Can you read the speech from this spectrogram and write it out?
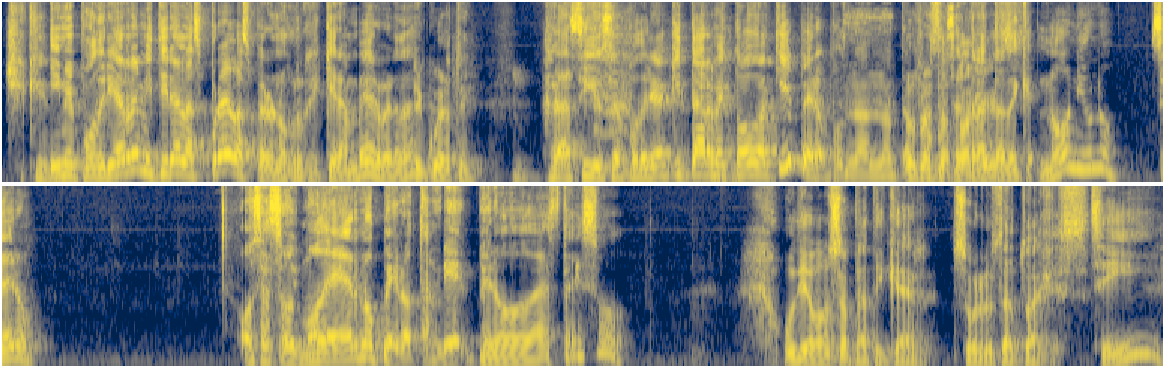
Chiquen, Y me podría remitir a las pruebas, pero no creo que quieran ver, ¿verdad? Recuérdate. Así, o sea, podría quitarme todo aquí, pero pues no, no tampoco se trata de que. No, ni uno. Cero. O sea, soy moderno, pero también, pero hasta eso. Un día vamos a platicar sobre los tatuajes. Sí.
